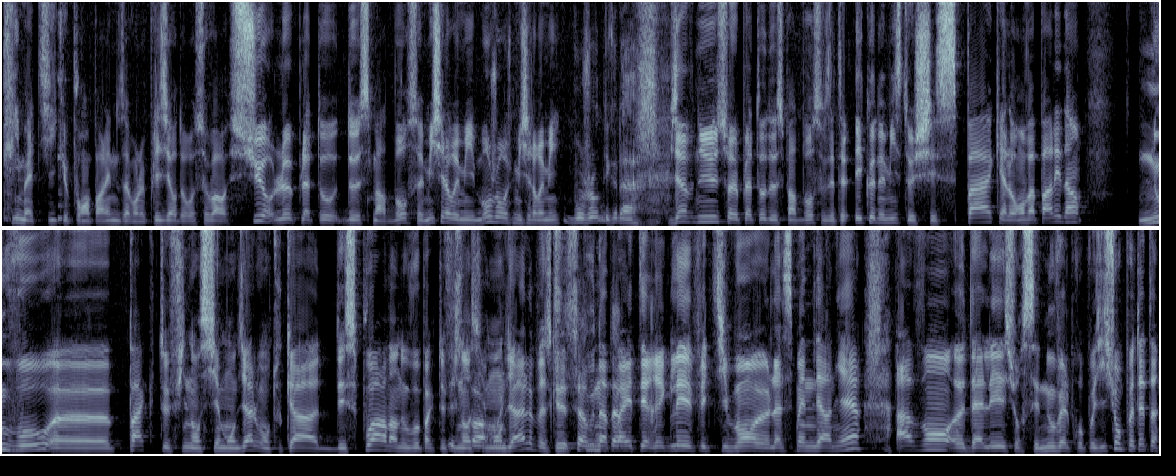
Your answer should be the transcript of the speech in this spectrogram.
climatique. Pour en parler, nous avons le plaisir de recevoir sur le plateau de Smart Bourse Michel Rumi. Bonjour Michel Rumi. Bonjour Nicolas. Bienvenue sur le plateau de Smart Bourse. Vous êtes économiste chez SPAC. Alors on va parler d'un nouveau euh, pacte financier mondial, ou en tout cas d'espoir d'un nouveau pacte financier mondial, parce que tout n'a pas été réglé effectivement euh, la semaine dernière. Avant euh, d'aller sur ces nouvelles propositions, peut-être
